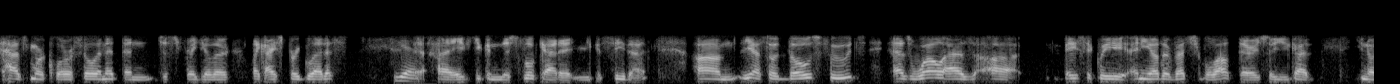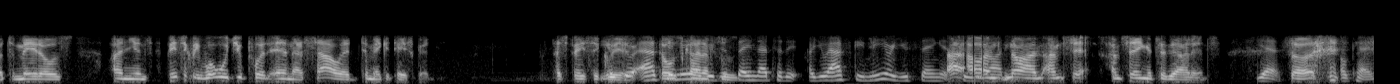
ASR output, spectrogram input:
has more chlorophyll in it than just regular like iceberg lettuce. Yes. Uh, if you can just look at it and you can see that. Um, yeah, so those foods as well as uh, basically any other vegetable out there. So you got, you know, tomatoes, onions. Basically, what would you put in a salad to make it taste good? That's basically you're it. asking Those me, kind or you're just saying that to the. Are you asking me, or are you saying it to I, the I'm, audience? no, I'm I'm, say, I'm saying it to the audience. Yes. So okay.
